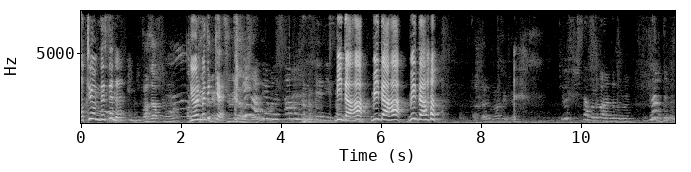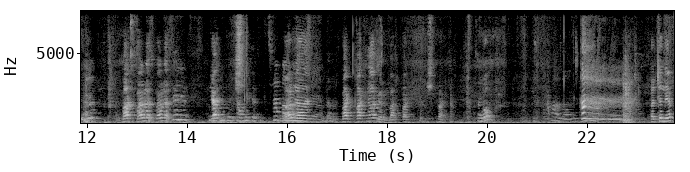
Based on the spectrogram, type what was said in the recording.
Atıyorum desene. Nasıl yaptım onu? Görmedik ki. Bir şey. Bir daha, bir daha, bir daha. Sabunu vardı. Ne yaptı kızım? Bak Barlas Barlas. Gel. Barlas. Bak bak ne yapıyorum bak bak. Şşt bak. Hop. Hadi sen de yap.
